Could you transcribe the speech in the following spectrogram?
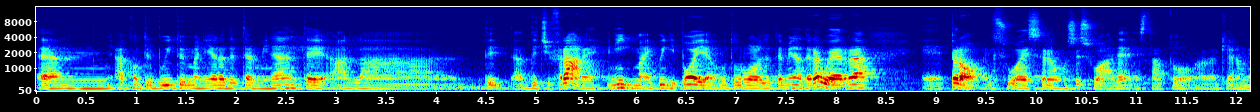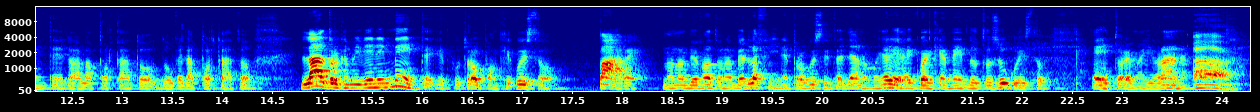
ehm, ha contribuito in maniera determinante alla, de, a decifrare Enigma e quindi poi ha avuto un ruolo determinante nella guerra, eh, però il suo essere omosessuale è stato eh, chiaramente l'ha, l'ha portato dove l'ha portato. L'altro che mi viene in mente, che purtroppo anche questo pare non abbia fatto una bella fine, però questo italiano magari hai qualche aneddoto su questo, è Ettore Majorana. Ah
